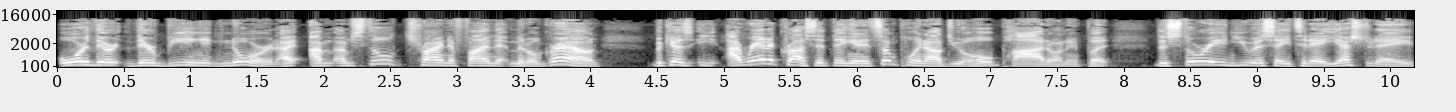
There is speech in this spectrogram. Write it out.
or they're they're being ignored. I, I'm I'm still trying to find that middle ground because I ran across that thing and at some point I'll do a whole pod on it. But the story in USA Today yesterday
